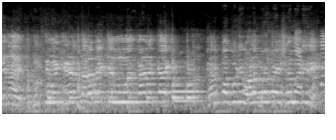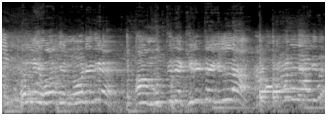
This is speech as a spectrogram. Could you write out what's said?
ಏನಾಯ್ತು ಮುತ್ತಿನ ಕಿರೀಟ ತರಬೇಕೆನ್ನುವ ಕಾರಣಕ್ಕಾಗಿ ಗರ್ಭಗುಡಿ ಒಳಪ್ರವೇಶ ಮಾಡಿದೆ ಅಲ್ಲಿ ಹೋಗಿ ನೋಡಿದ್ರೆ ಆ ಮುತ್ತಿನ ಕಿರೀಟ ಇಲ್ಲ ಕಾಣೆಯಾಗಿದೆ.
